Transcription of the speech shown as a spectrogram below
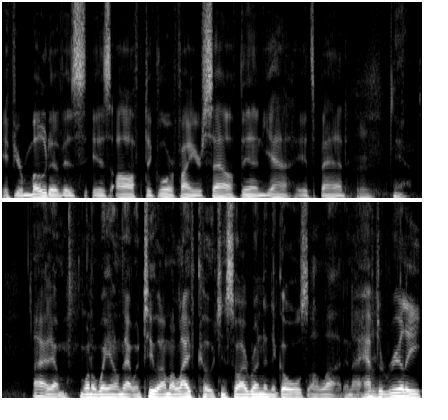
if your motive is is off to glorify yourself, then yeah, it's bad. Hmm. Yeah. I um, want to weigh in on that one too. I'm a life coach, and so I run into goals a lot, and I have to really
